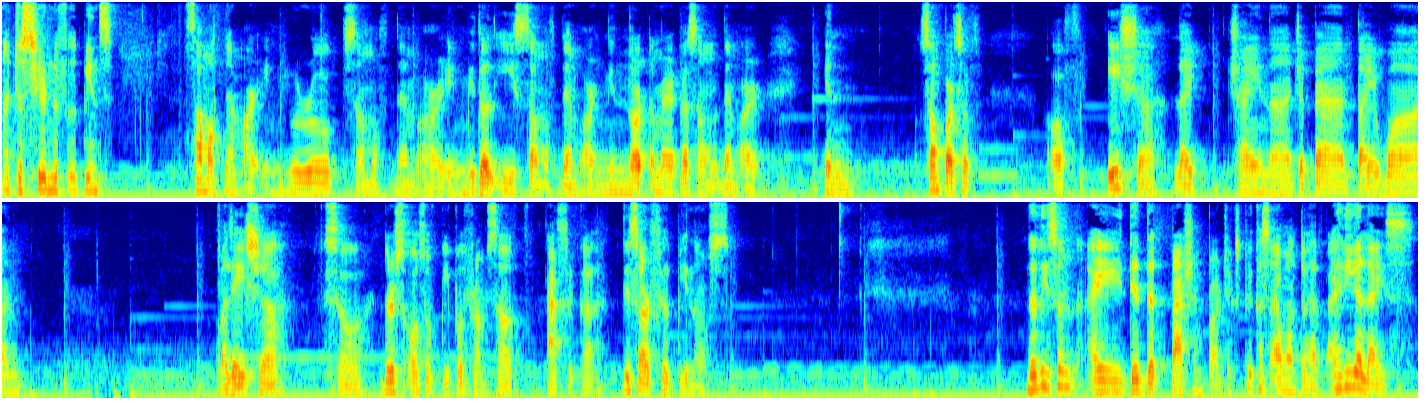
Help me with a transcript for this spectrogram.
Not just here in the Philippines. Some of them are in Europe, some of them are in Middle East, some of them are in North America, some of them are in some parts of of Asia like China, Japan, Taiwan, Malaysia. So there's also people from South Africa. These are Filipinos. The reason I did that passion projects because I want to help. I realize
